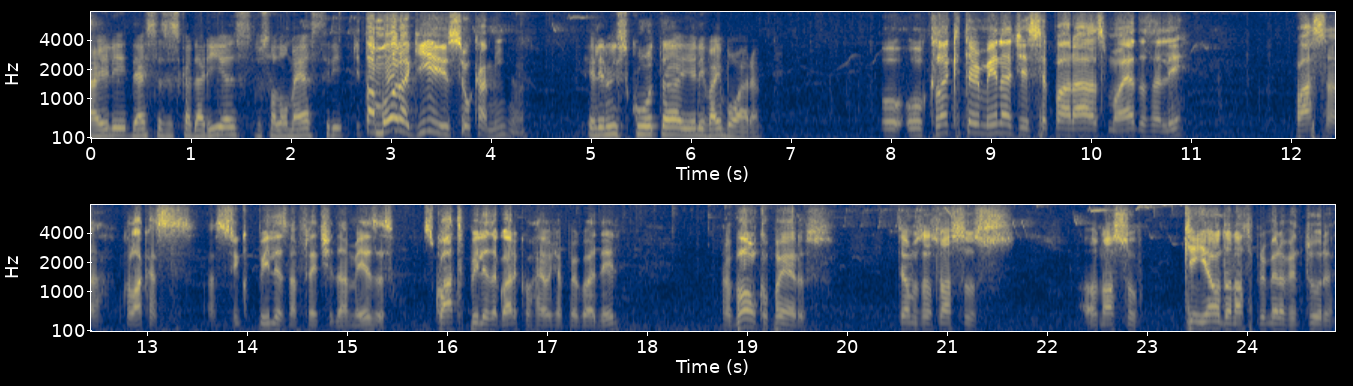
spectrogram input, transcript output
aí ele desce as escadarias do salão mestre. Que Tamora guie o seu caminho. Ele não escuta e ele vai embora. O, o Clank termina de separar as moedas ali. Passa, coloca as, as cinco pilhas na frente da mesa. As quatro pilhas agora, que o Rael já pegou a dele. Fala, Bom, companheiros. Temos os nossos. O nosso quinhão da nossa primeira aventura.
